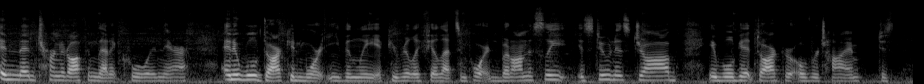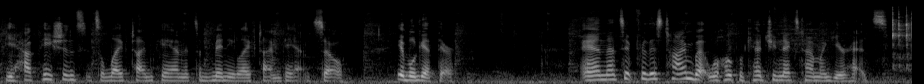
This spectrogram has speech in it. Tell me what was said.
and then turn it off and let it cool in there. And it will darken more evenly if you really feel that's important. But honestly, it's doing its job. It will get darker over time. Just you have patience. It's a lifetime pan. It's a mini lifetime pan. So it will get there. And that's it for this time, but we'll hope we'll catch you next time on Gearheads.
